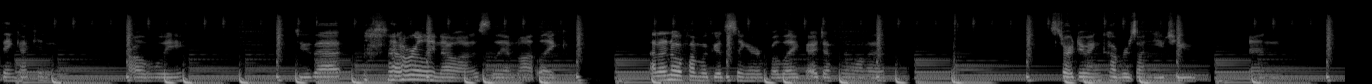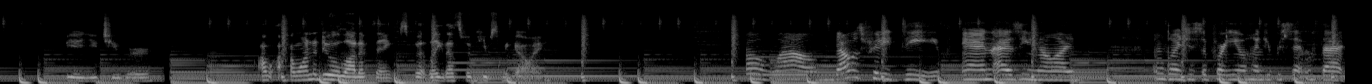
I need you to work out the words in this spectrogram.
think I can probably do that. I don't really know, honestly. I'm not like I don't know if I'm a good singer, but like I definitely want to start doing covers on YouTube and be a YouTuber. I, I want to do a lot of things, but like that's what keeps me going. Oh wow, that was pretty deep. And as you know, I I'm going to support you 100% with that.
